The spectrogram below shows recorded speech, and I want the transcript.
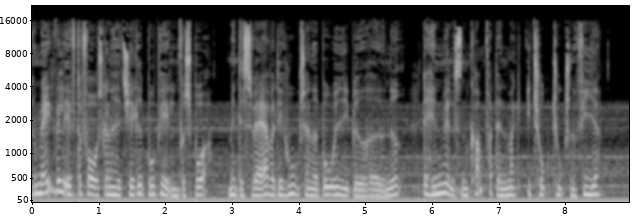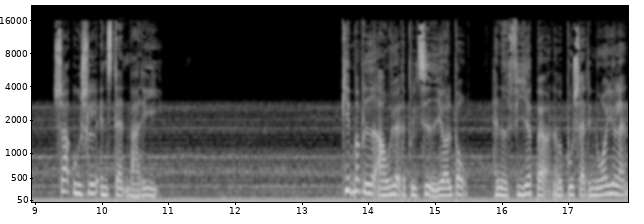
Normalt ville efterforskerne have tjekket bopælen for spor, men desværre var det hus, han havde boet i, blevet revet ned, da henvendelsen kom fra Danmark i 2004. Så usel en stand var det i. Kim var blevet afhørt af politiet i Aalborg. Han havde fire børn og var bosat i Nordjylland,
